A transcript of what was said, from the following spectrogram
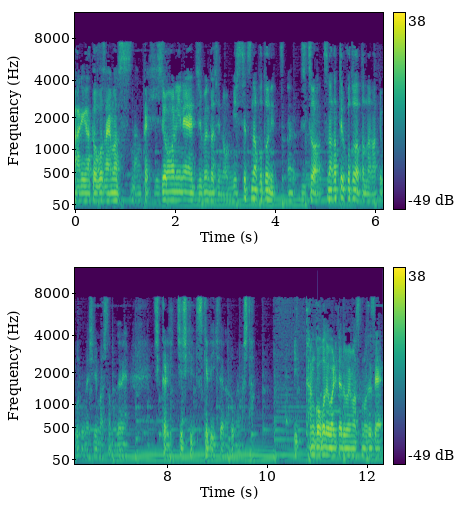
ありがとうございます。なんか非常にね、自分たちの密接なことに、実は繋がっていることだったんだなということをね、知りましたのでね、しっかり知識つけていきたいなと思いました。一旦ここで終わりたいと思います。この先生、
